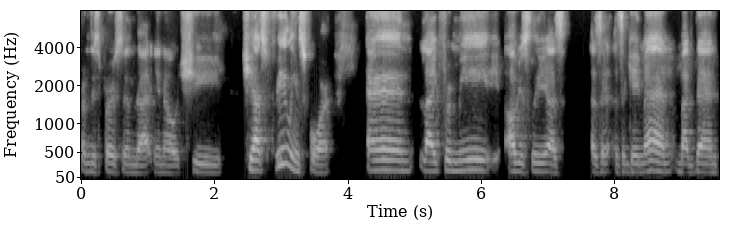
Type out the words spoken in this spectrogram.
from this person that, you know, she she has feelings for. And like for me, obviously as as a, as a gay man back then,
